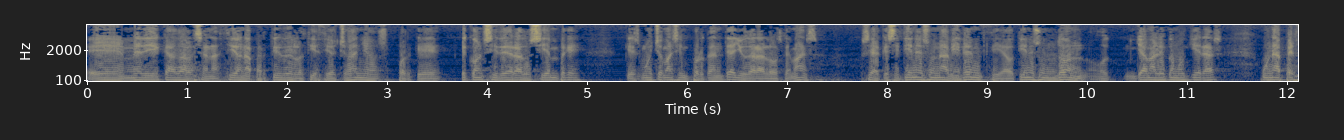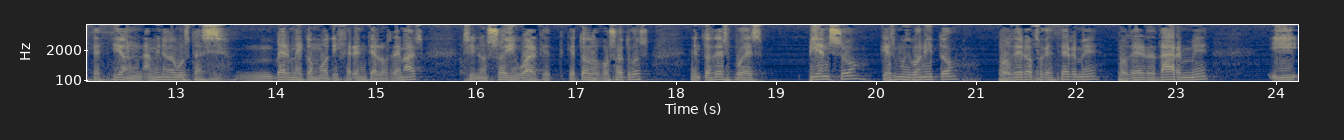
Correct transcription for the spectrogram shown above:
eh, me he dedicado a la sanación a partir de los 18 años porque he considerado siempre que es mucho más importante ayudar a los demás. O sea, que si tienes una evidencia o tienes un don, o llámale como quieras, una percepción, a mí no me gusta verme como diferente a los demás, sino soy igual que, todos vosotros. Entonces, pues pienso que es muy bonito poder ofrecerme, poder darme y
